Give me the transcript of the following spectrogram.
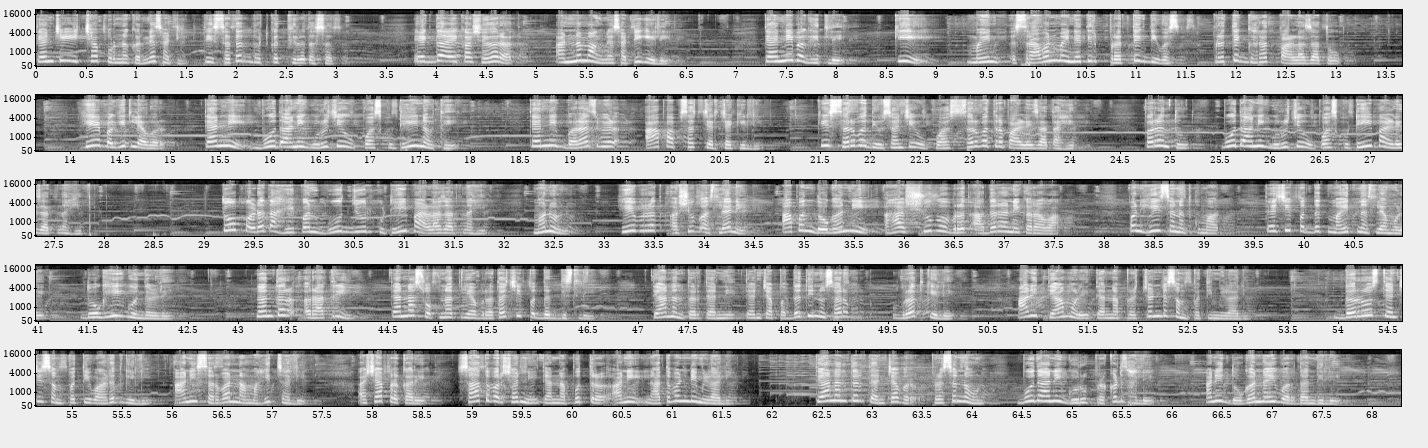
त्यांची इच्छा पूर्ण करण्यासाठी ते सतत भटकत फिरत असत. एकदा एका शहरात अन्न मागण्यासाठी गेले. त्यांनी बघितले की महिन श्रावण महिन्यातील प्रत्येक दिवस प्रत्येक घरात पाळला जातो. हे बघितल्यावर त्यांनी बुध आणि गुरुचे उपवास कुठेही नव्हते. त्यांनी बराच वेळ आपापसात चर्चा केली की सर्व दिवसांचे उपवास सर्वत्र पाळले जात आहेत परंतु बुध आणि गुरुचे उपवास कुठेही पाळले जात नाहीत. तो पडत आहे पण बुध जूल कुठेही पाळला जात नाही. म्हणून हे व्रत अशुभ असल्याने आपण दोघांनी हा शुभ व्रत आदराने करावा पण हे सनत कुमार त्याची पद्धत माहीत नसल्यामुळे दोघेही गोंधळले. नंतर रात्री त्यांना स्वप्नात या व्रताची पद्धत दिसली. त्यानंतर त्यांनी त्यांच्या पद्धतीनुसार व्रत केले आणि त्यामुळे त्यांना प्रचंड संपत्ती मिळाली. दररोज त्यांची संपत्ती वाढत गेली आणि सर्वांना माहीत झाली. अशा प्रकारे सात वर्षांनी त्यांना पुत्र आणि नातवंडी मिळाली. त्यानंतर त्यांच्यावर प्रसन्न होऊन बुध आणि गुरु प्रकट झाले आणि दोघांनाही वरदान दिले.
